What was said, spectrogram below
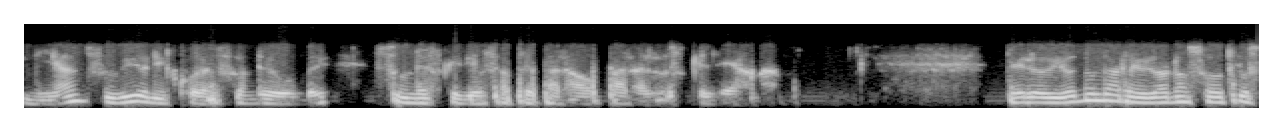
ni han subido en el corazón de hombre, son las que Dios ha preparado para los que le aman. Pero Dios nos la reveló a nosotros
